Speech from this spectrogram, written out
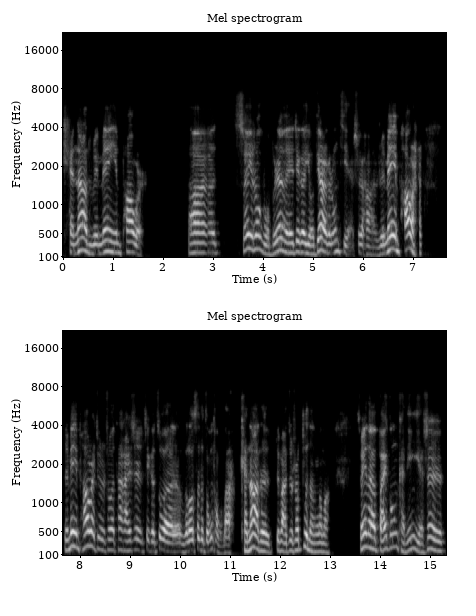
cannot remain in power，啊，所以说我不认为这个有第二个种解释哈，remain in power，remain in power 就是说他还是这个做俄罗斯的总统吧，cannot 对吧？就是说不能了嘛，所以呢，白宫肯定也是，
